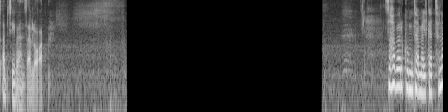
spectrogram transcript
ፀብፂበን ዘለዋ ዝኸበርኩም ተመልከትና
